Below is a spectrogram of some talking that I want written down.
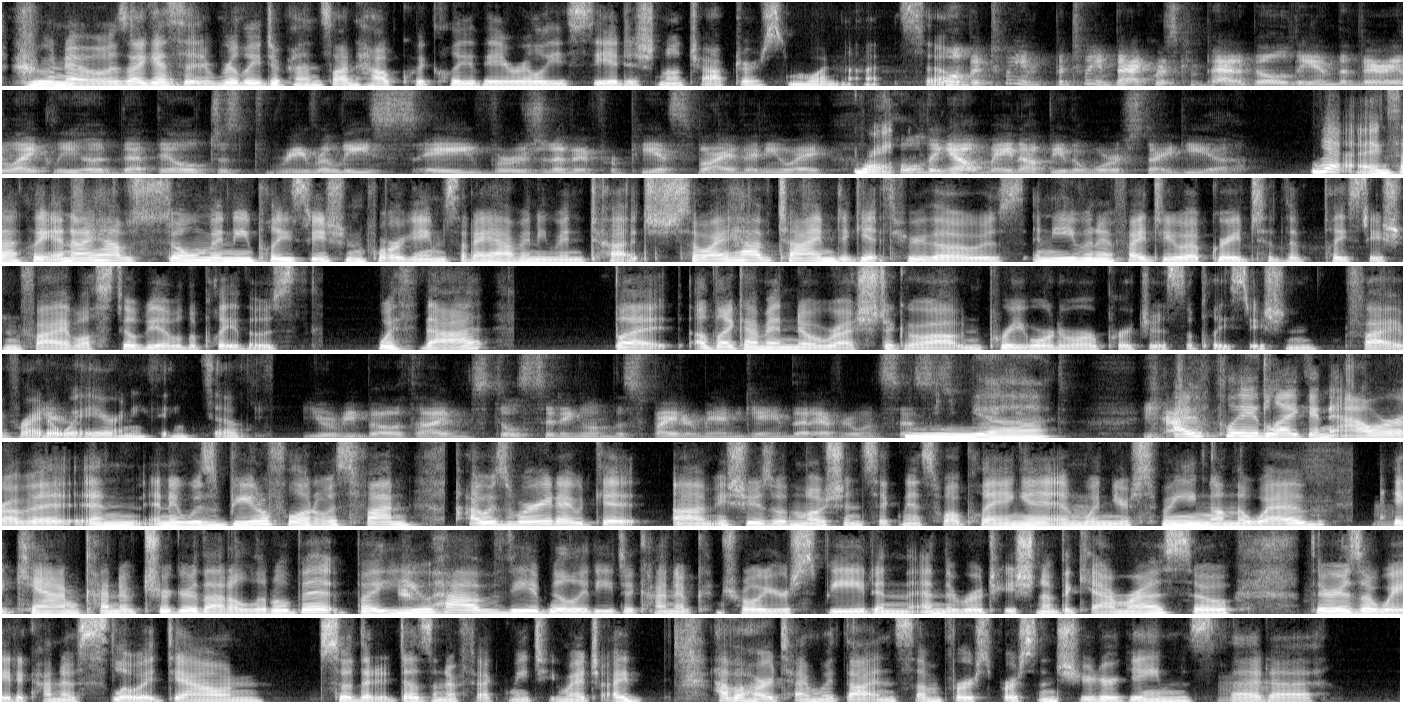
who knows? I guess it really depends on how quickly they release the additional chapters and whatnot. So Well, between between backwards compatibility and the very likelihood that they'll just re-release a version of it for PS5 anyway, right. holding out may not be the worst idea. Yeah, exactly. And I have so many PlayStation 4 games that I haven't even touched. So I have time to get through those. And even if I do upgrade to the PlayStation 5, I'll still be able to play those with that. But uh, like I'm in no rush to go out and pre-order or purchase the PlayStation 5 right Yeah. away or anything. So You or me both. I'm still sitting on the Spider-Man game that everyone says is Yeah. brilliant. Yeah. I've played like an hour of it and and it was beautiful and it was fun. I was worried I would get um, issues with motion sickness while playing it. And Mm. when you're swinging on the web, it can kind of trigger that a little bit. But Yeah. you have the ability to kind of control your speed and and the rotation of the camera. So there is a way to kind of slow it down so that it doesn't affect me too much. I have a hard time with that in some first person shooter games that uh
